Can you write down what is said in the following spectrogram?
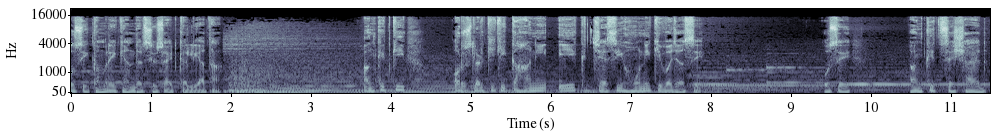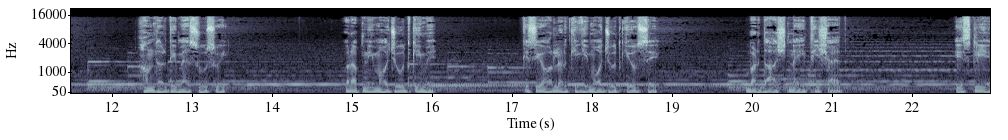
उसी कमरे के अंदर सुसाइड कर लिया था। अंकित की और उस लड़की की कहानी एक जैसी होने की वजह से उसे अंकित से शायद हमदर्दी महसूस हुई और अपनी मौजूदगी में किसी और लड़की की मौजूदगी उससे बर्दाश्त नहीं थी शायद। इसलिए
